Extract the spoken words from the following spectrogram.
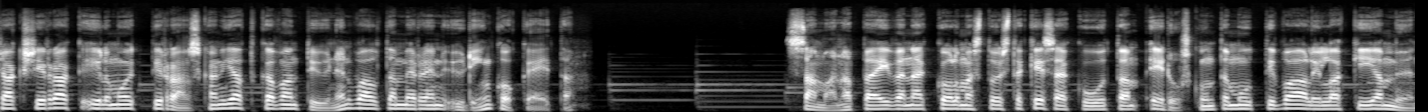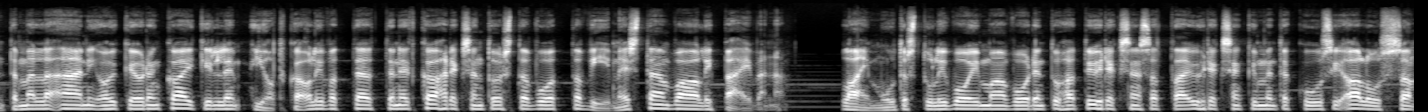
Jacques Chirac ilmoitti Ranskan jatkavan Tyynen valtameren ydinkokeita. Samana päivänä 13. kesäkuuta eduskunta muutti vaalilakia myöntämällä äänioikeuden kaikille, jotka olivat täyttäneet 18 vuotta viimeistään vaalipäivänä. Lainmuutos tuli voimaan vuoden 1996 alussa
